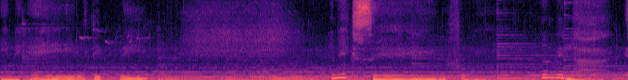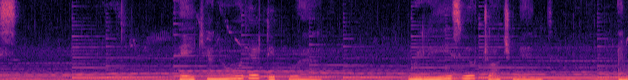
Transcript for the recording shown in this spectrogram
Inhale deeply and exhale fully and relax. Take another deep breath. Release your judgment and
